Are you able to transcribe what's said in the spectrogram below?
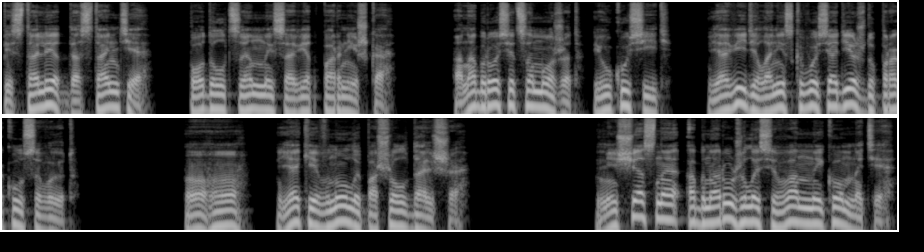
«Пистолет достаньте», — подал ценный совет парнишка. «Она броситься может и укусить. Я видел, они сквозь одежду прокусывают». «Ого», — я кивнул и пошел дальше. Несчастная обнаружилась в ванной комнате.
